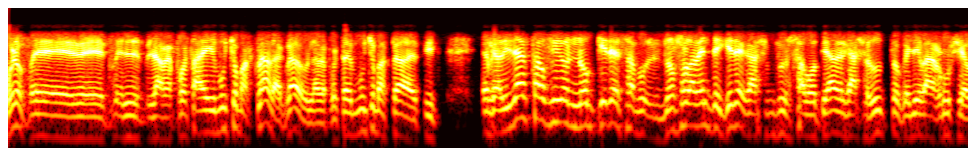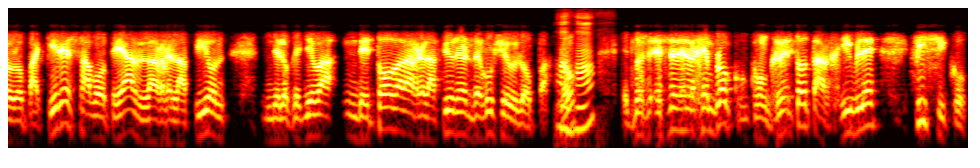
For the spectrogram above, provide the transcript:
Bueno, eh, eh, la respuesta es mucho más clara, claro, la respuesta es mucho más clara. Es decir, en realidad Estados Unidos no quiere, no solamente quiere gas- sabotear el gasoducto que lleva Rusia a Europa, quiere sabotear la relación de lo que lleva, de todas las relaciones de Rusia y Europa, ¿no? Entonces, ese es el ejemplo co- concreto, tangible, físico.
